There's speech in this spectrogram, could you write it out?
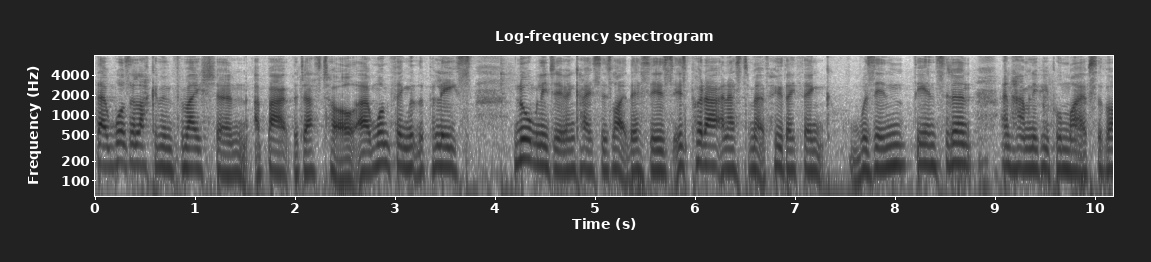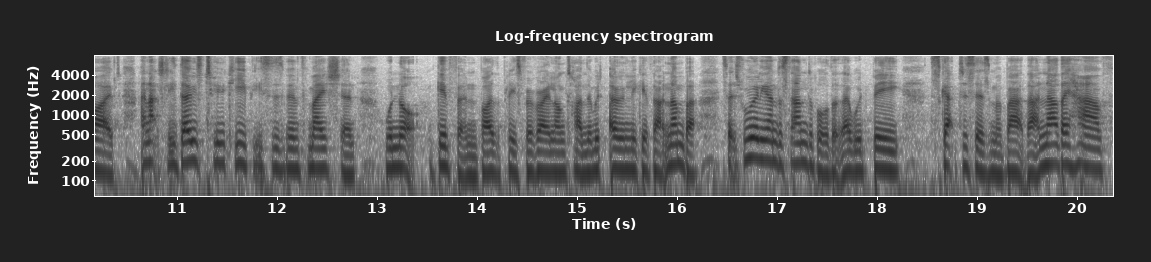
there was a lack of information about the death toll. Uh, one thing that the police normally do in cases like this is, is put out an estimate of who they think was in the incident and how many people might have survived. And actually those two key pieces of information were not given by the police for a very long time. They would only give that number. So it's really understandable that there would be scepticism about that. And now they have,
